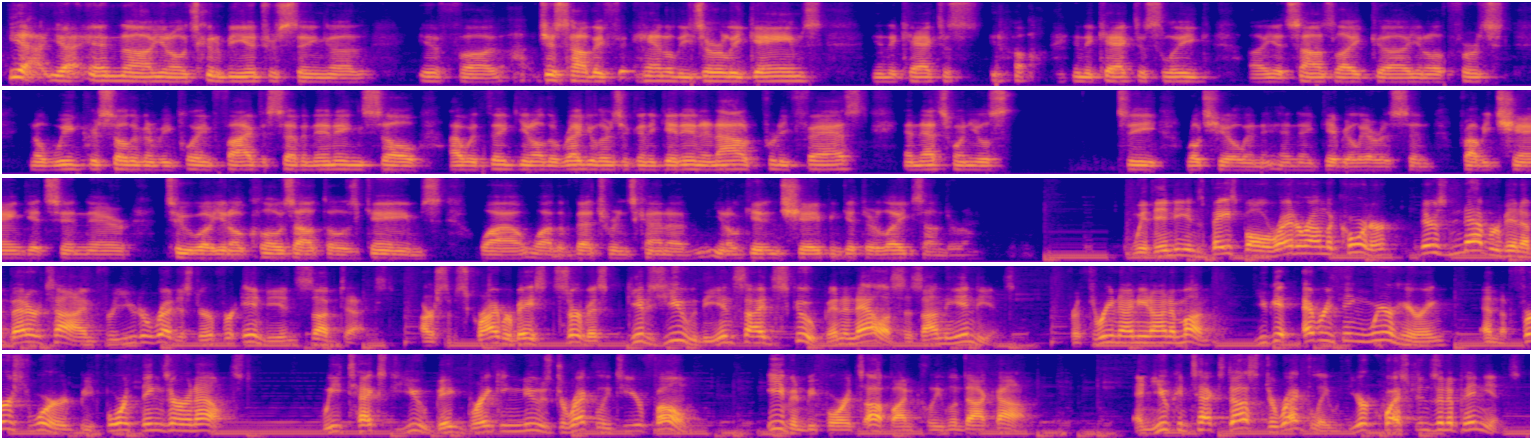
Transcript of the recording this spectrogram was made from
Yeah, yeah, and uh, you know, it's going to be interesting uh, if uh, just how they handle these early games in the cactus you know, in the cactus league. Uh, it sounds like you know the first you know week or so they're going to be playing five to seven innings. So I would think you know the regulars are going to get in and out pretty fast, and that's when you'll see Rocchio and, and Gabriel Arias and probably Chang gets in there to uh, you know close out those games while while the veterans kind of you know get in shape and get their legs under them. With Indians baseball right around the corner, there's never been a better time for you to register for Indians Subtext. Our subscriber based service gives you the inside scoop and analysis on the Indians. For $3.99 a month, you get everything we're hearing and the first word before things are announced we text you big breaking news directly to your phone, even before it's up on cleveland.com. And you can text us directly with your questions and opinions.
